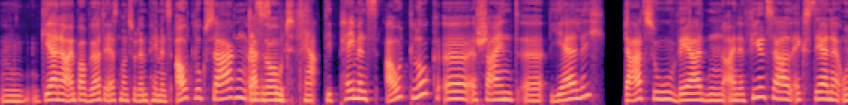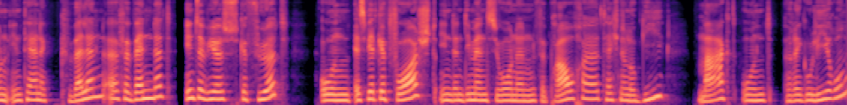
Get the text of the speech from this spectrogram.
gerne ein paar Wörter erstmal zu dem Payments Outlook sagen. Das also, ist gut, ja. Die Payments Outlook äh, erscheint äh, jährlich. Dazu werden eine Vielzahl externe und interne Quellen äh, verwendet Interviews geführt und es wird geforscht in den Dimensionen Verbraucher, Technologie, Markt und Regulierung.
